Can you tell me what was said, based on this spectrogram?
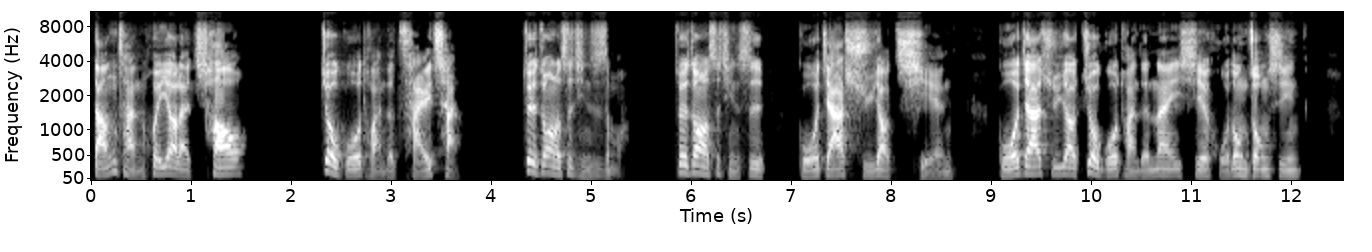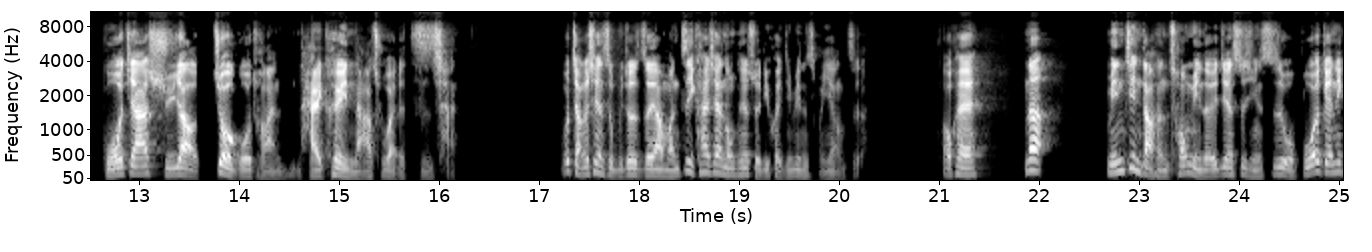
党产会要来抄救国团的财产，最重要的事情是什么？最重要的事情是。国家需要钱，国家需要救国团的那一些活动中心，国家需要救国团还可以拿出来的资产。我讲个现实，不就是这样吗？你自己看，现在农田水利会已经变成什么样子了？OK，那民进党很聪明的一件事情是，我不会给你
